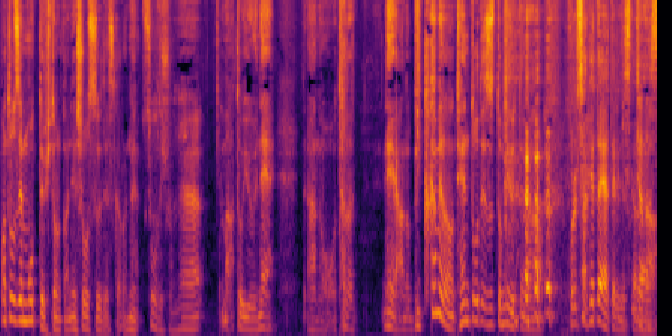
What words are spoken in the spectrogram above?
まあ、当然持ってる人なんかね少数ですからね。そうでしょうね。まあ、というね、あのただ、ね、あのビックカメラの店頭でずっと見るっていうのは、これ避けたいあたりですかたら。だ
